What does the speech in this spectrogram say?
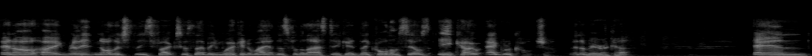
and I'll, I really acknowledge these folks because they've been working away at this for the last decade. They call themselves eco agriculture in America. And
